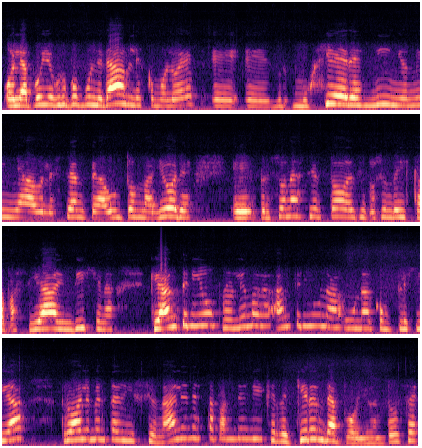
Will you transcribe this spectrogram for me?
o el apoyo a grupos vulnerables, como lo es eh, eh, mujeres, niños, niñas, adolescentes, adultos mayores, eh, personas, ¿cierto?, en situación de discapacidad, indígenas, que han tenido problemas, han tenido una, una complejidad probablemente adicional en esta pandemia y que requieren de apoyo. Entonces,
